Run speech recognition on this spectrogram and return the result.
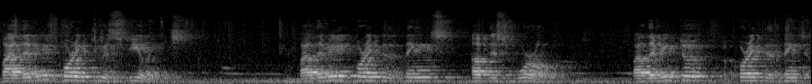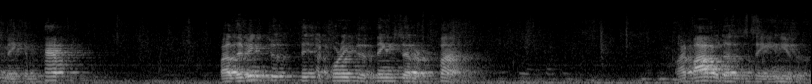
By living according to his feelings, by living according to the things of this world, by living to, according to the things that make him happy, by living th- according to the things that are fun. My Bible doesn't say any of those.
